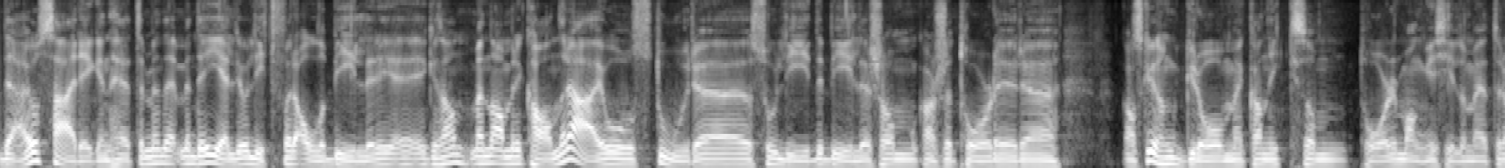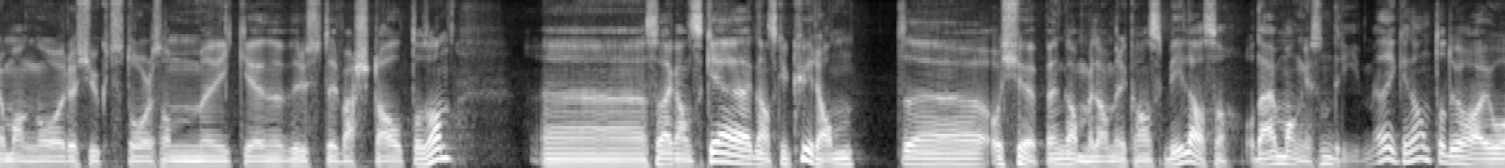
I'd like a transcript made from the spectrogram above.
det er jo særegenheter. Men det, men det gjelder jo litt for alle biler, ikke sant. Men amerikanere er jo store, solide biler som kanskje tåler eh, ganske sånn grov mekanikk, som tåler mange kilometer og mange år, og tjukt stål som ikke ruster verst av alt og sånn. Eh, Så det er ganske, ganske kurant uh, å kjøpe en gammel amerikansk bil, altså. Og det er jo mange som driver med det, ikke sant. Og du har jo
